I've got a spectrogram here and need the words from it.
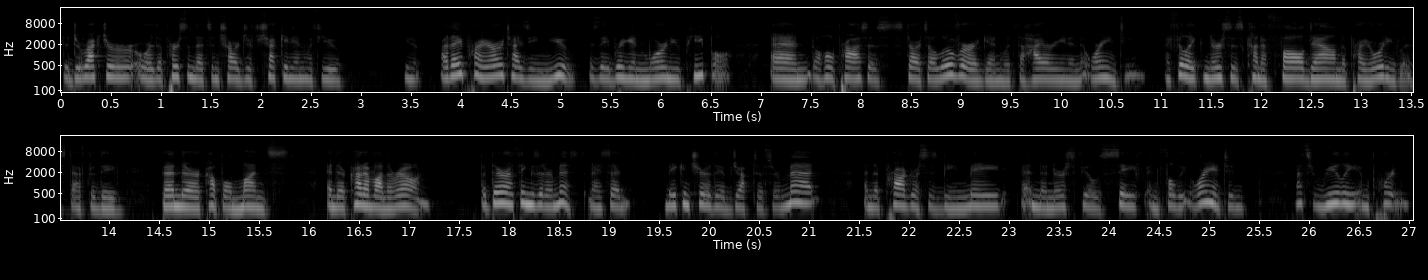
The director or the person that's in charge of checking in with you you know, are they prioritizing you as they bring in more new people and the whole process starts all over again with the hiring and the orienting? I feel like nurses kind of fall down the priority list after they've been there a couple months and they're kind of on their own. But there are things that are missed. And I said, making sure the objectives are met and the progress is being made and the nurse feels safe and fully oriented, that's really important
